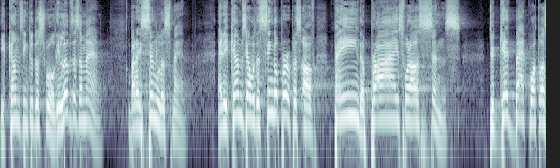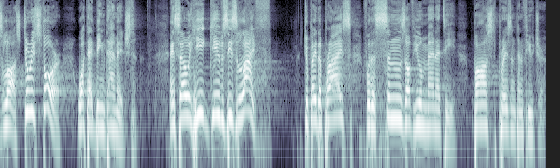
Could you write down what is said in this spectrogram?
He comes into this world. He lives as a man, but a sinless man. And he comes here with a single purpose of paying the price for our sins, to get back what was lost, to restore what had been damaged. And so he gives his life to pay the price for the sins of humanity, past, present, and future.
